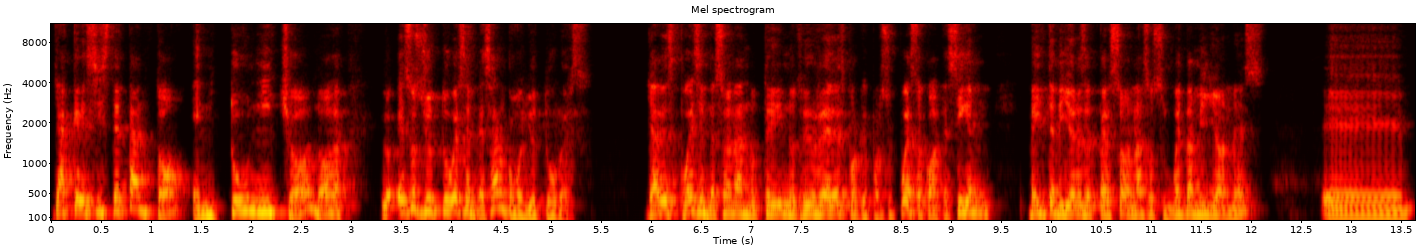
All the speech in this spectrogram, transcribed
ya creciste tanto en tu nicho, ¿no? Esos youtubers empezaron como youtubers. Ya después empezaron a nutrir y nutrir redes, porque por supuesto, cuando te siguen 20 millones de personas o 50 millones, eh,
